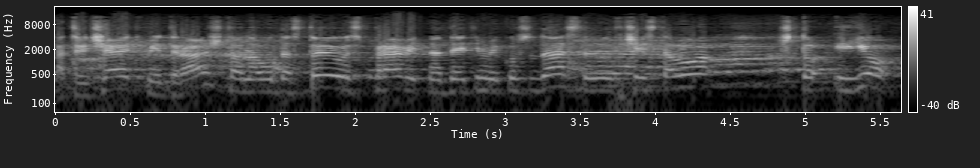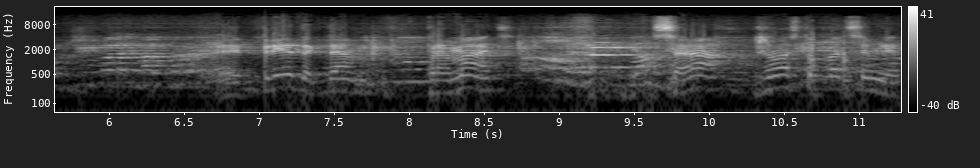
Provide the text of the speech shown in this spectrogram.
Отвечает Мидраш, что она удостоилась править над этими государствами в честь того, что ее э, предок, да, промать, Сара, жила 127 лет,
